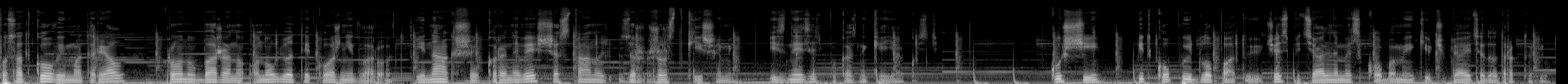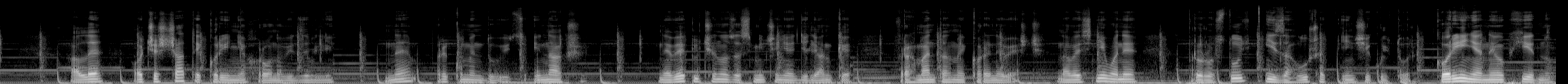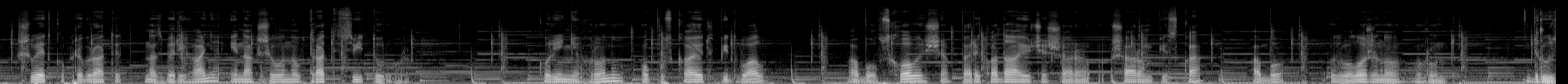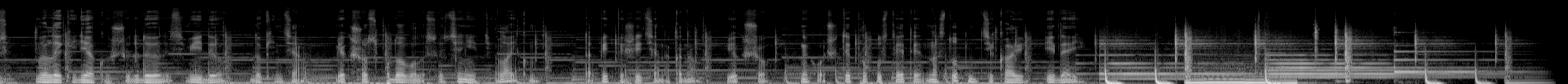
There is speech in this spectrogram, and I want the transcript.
Посадковий матеріал хрону бажано оновлювати кожні 2 роки. Інакше кореневища стануть жорсткішими і знизять показники якості. Кущі підкопують лопатою чи спеціальними скобами, які вчіпляються до тракторів. Але очищати коріння хрону від землі не рекомендується, інакше не виключено засмічення ділянки фрагментами кореневища. Навесні вони проростуть і заглушать інші культури. Коріння необхідно швидко прибрати на зберігання, інакше воно втратить свій тургор. Коріння хрону опускають в підвал або в сховище, перекладаючи шара- шаром піска або зволоженого ґрунту. Друзі, велике дякую, що додивились відео до кінця. Якщо сподобалось, оцініть лайком та підпишіться на канал, якщо не хочете пропустити наступні цікаві ідеї.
